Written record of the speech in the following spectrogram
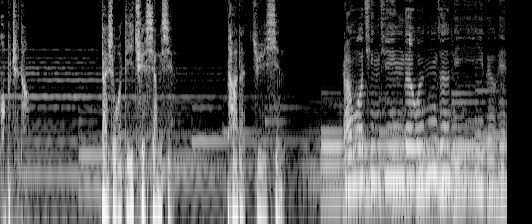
我不知道。但是我的确相信他的居心。让我轻轻的吻着你的脸，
